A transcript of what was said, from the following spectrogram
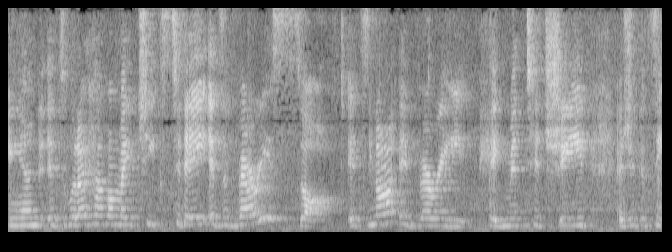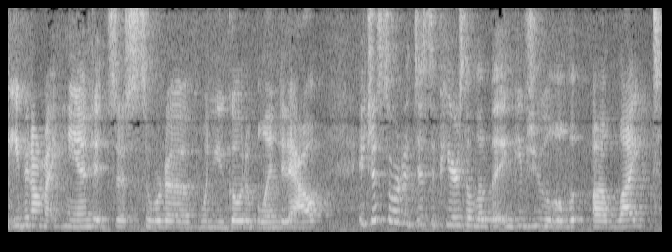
and it's what I have on my cheeks today. It's very soft. It's not a very pigmented shade. As you can see, even on my hand, it's just sort of, when you go to blend it out, it just sort of disappears a little bit and gives you a, a light,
